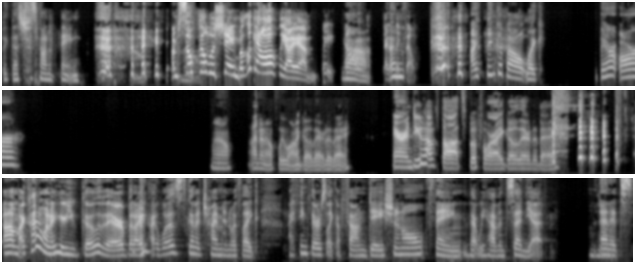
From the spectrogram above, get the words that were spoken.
Like that's just not a thing. I'm so filled with shame, but look how healthy I am. Wait, no, yeah. I don't think so. i think about like there are well i don't know if we want to go there today. Erin do you have thoughts before i go there today? Um, I kind of want to hear you go there, but I, I was going to chime in with like, I think there's like a foundational thing that we haven't said yet. And it's,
